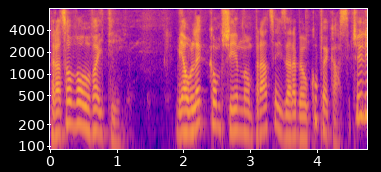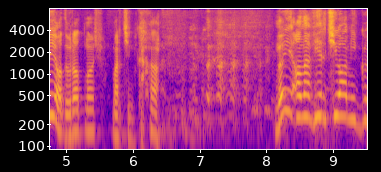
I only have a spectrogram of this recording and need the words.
Pracował w IT. Miał lekką, przyjemną pracę i zarabiał kupę kasy, czyli odwrotność Marcinka. No i ona wierciła mi g-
